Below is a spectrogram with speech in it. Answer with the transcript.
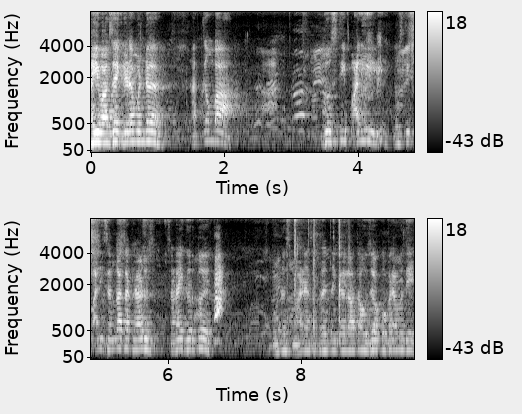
आई वागजाई क्रीडा मंडळ. हातकंबा. दोस्ती पाली. दोस्ती पाली संघाचा खेळाडू चढाई करतोय. बोनस मारण्याचा प्रयत्न केला आता उजव्या कोपऱ्यामध्ये.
